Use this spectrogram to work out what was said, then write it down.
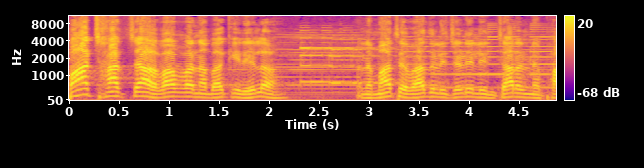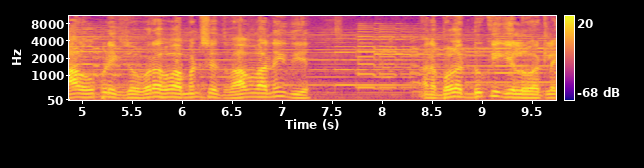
પાંચ હાથ ચા વાવવાના બાકી રહેલા અને માથે વાદળી ચડેલી ચારણને ફાળ ઉપડી જો વરહવા મનશે તો વાવવા નહીં દે. અને બળદ ડૂકી ગયેલો એટલે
